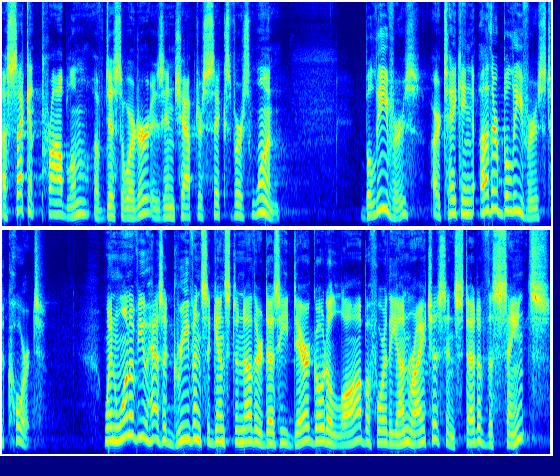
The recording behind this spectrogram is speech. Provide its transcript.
a second problem of disorder is in chapter 6, verse 1 believers are taking other believers to court. When one of you has a grievance against another, does he dare go to law before the unrighteous instead of the saints?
